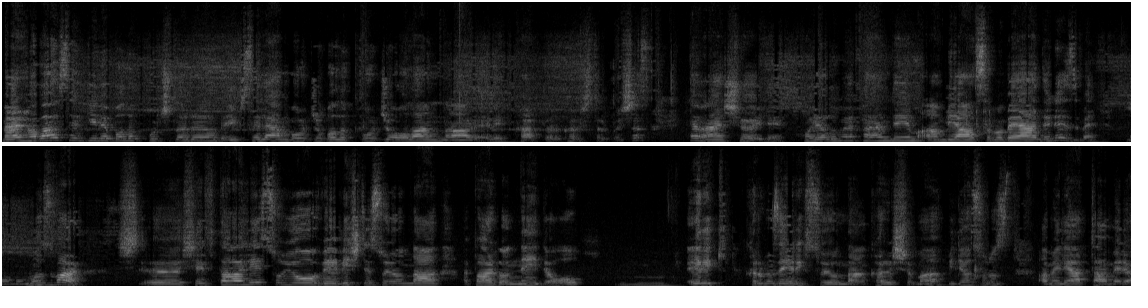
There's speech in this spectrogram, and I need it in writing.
Merhaba sevgili balık burçları ve yükselen burcu balık burcu olanlar. Evet kartları karıştırmışız. Hemen şöyle koyalım efendim. Ambiyansımı beğendiniz mi? Mumumuz var. E, Şeftali suyu ve vişne suyundan pardon neydi o? Hmm, erik, kırmızı erik suyundan karışımı. Biliyorsunuz ameliyattan beri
